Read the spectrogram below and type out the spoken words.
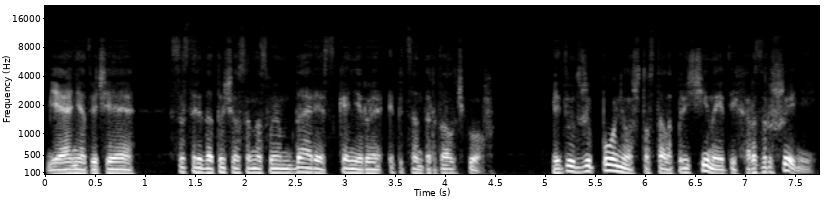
Я, не отвечая, сосредоточился на своем даре, сканируя эпицентр толчков. И тут же понял, что стало причиной этих разрушений.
